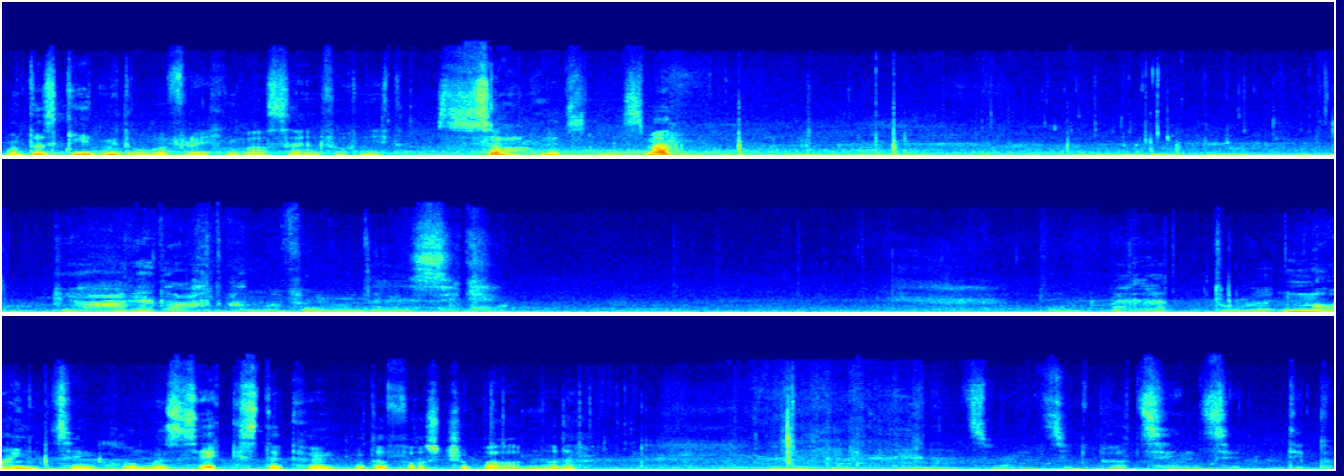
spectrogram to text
Und das geht mit Oberflächenwasser einfach nicht. So, jetzt messen wir. pH-Wert 8,35. Temperatur 19,6, da könnte man da fast schon baden, oder? 21% Sättigung.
